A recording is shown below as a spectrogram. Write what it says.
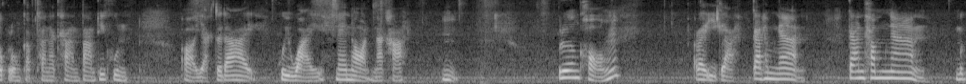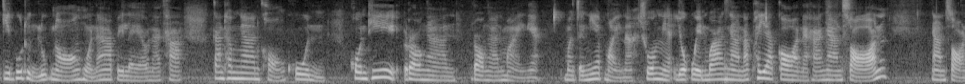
ตกลงกับธนาคารตามที่คุณอออยากจะได้คุยไว้แน่นอนนะคะ อืม เรื่องของอะไรอีกล่ะ การทำงาน การทำงานเมื่อกี้พูดถึงลูกน้องหัวหน้าไปแล้วนะคะ การทำงานของคุณ คนที่รองานรองานใหม่เนี่ย มันจะเงียบหน่อยนะ ช่วงเนี้ยยกเว้นว่างานนักพยากรณ์นะคะ งานสอน งานสอน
